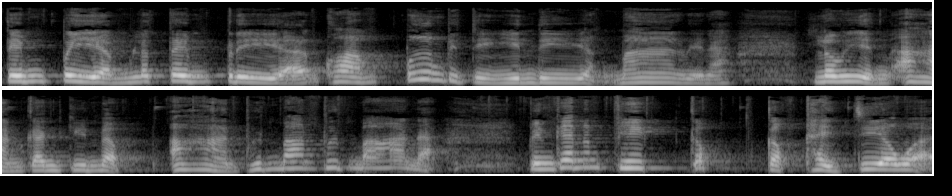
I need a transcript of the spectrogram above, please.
เต็มเปี่ยมและเต็มเปี่ยมความปลื้มปิติยินดีอย่างมากเลยนะ เราเห็นอาหารการกินแบบอาหารพื้นบ้านพื้นบ้านอะ เป็นแค่น้ำพริกกับ กับไข่เจียวอะ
